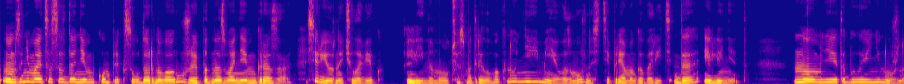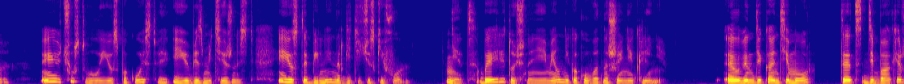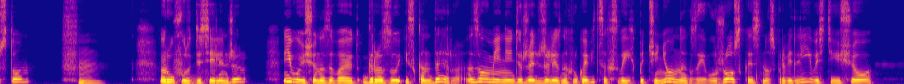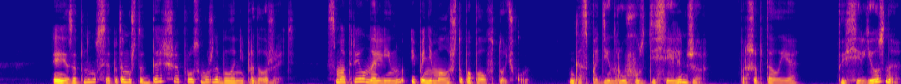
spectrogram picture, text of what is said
Он занимается созданием комплекса ударного оружия под названием «Гроза». Серьезный человек. Лина молча смотрела в окно, не имея возможности прямо говорить «да» или «нет». Но мне это было и не нужно. Я чувствовал ее спокойствие, ее безмятежность, ее стабильный энергетический фон. Нет, Бэйри точно не имел никакого отношения к Лине. Элвин Диканти Мор? Тед Дебакерстон? Хм. Руфус Деселлинджер? Его еще называют «грозой Искандера» за умение держать в железных рукавицах своих подчиненных, за его жесткость, но справедливость и еще... И запнулся, потому что дальше опрос можно было не продолжать. Смотрел на Лину и понимал, что попал в точку. «Господин Руфус Диселлинджер?» – прошептал я. «Ты серьезно?»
